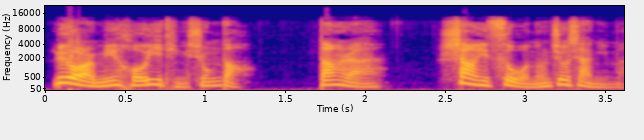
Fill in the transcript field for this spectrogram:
六耳猕猴一挺胸道：“当然，上一次我能救下你们，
